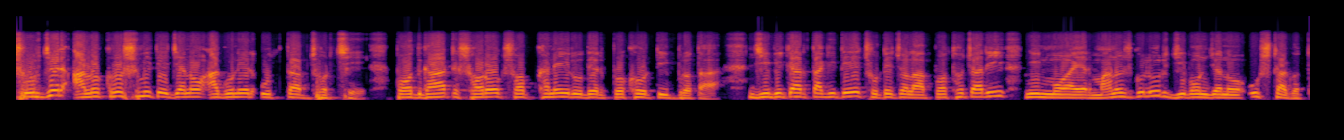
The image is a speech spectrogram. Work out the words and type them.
সূর্যের আলোক রশ্মিতে যেন আগুনের উত্তাপ ঝরছে। পথঘাট, সড়ক সবখানেই রোদের প্রখর তীব্রতা। জীবিকার তাগিতে ছুটে চলা পথচারী নিম্নয়ের মানুষগুলোর জীবন যেন উষ্ঠাগত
